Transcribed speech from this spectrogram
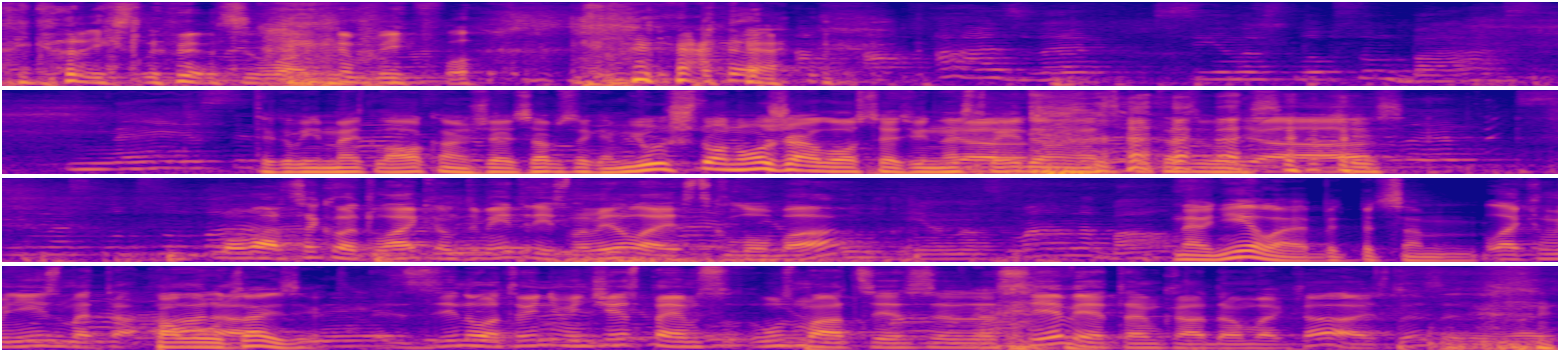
garīgi slimiem cilvēkiem un Tā kā viņi met laukā un šeit apsakām, jūs to nožēlosiet, viņi nespēdojās, ka tas būs. Un Nu, vārds sakot, laikam Dmitrijs nav ielaists klubā. Ienāc Nē, viņi ielēja, bet pēc tam Laikam viņi izmet palūdz aiziet. Zinot viņu, viņš iespējams uzmācījies ar sievietēm kādām vai kā. Es nezinu. Vai.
